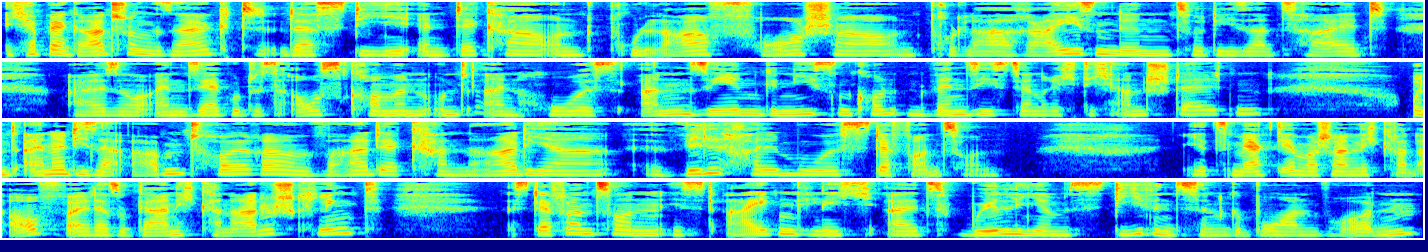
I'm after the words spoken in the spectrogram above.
Ich habe ja gerade schon gesagt, dass die Entdecker und Polarforscher und Polarreisenden zu dieser Zeit also ein sehr gutes Auskommen und ein hohes Ansehen genießen konnten, wenn sie es denn richtig anstellten. Und einer dieser Abenteurer war der Kanadier Wilhelmur Stephanson. Jetzt merkt ihr wahrscheinlich gerade auf, weil der so gar nicht kanadisch klingt. Stephanson ist eigentlich als William Stevenson geboren worden.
